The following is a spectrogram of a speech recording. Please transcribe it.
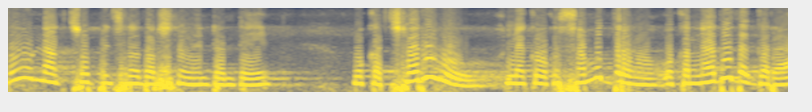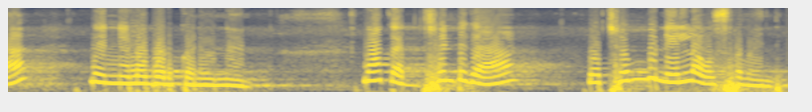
దేవుడు నాకు చూపించిన దర్శనం ఏంటంటే ఒక చెరువు లేక ఒక సముద్రము ఒక నది దగ్గర నేను నిలబడుకొని ఉన్నాను. నాకు అర్జెంటుగా ఓ చెంబు నీళ్ళు అవసరమైంది.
